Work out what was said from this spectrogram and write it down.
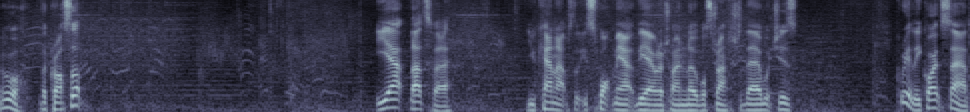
Ooh, the cross up. Yeah, that's fair. You can absolutely swap me out of the air when I try and noble strategy there, which is really quite sad.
